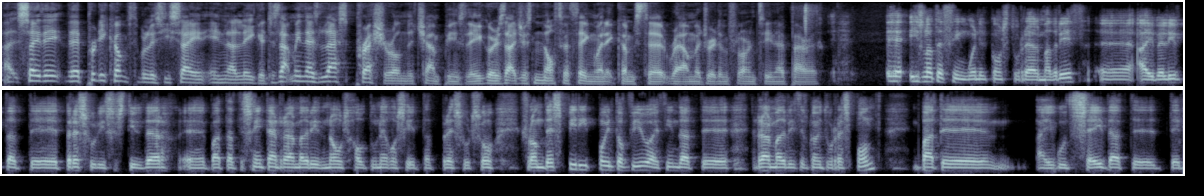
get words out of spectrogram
Uh, so they, they're pretty comfortable, as you say, in, in La Liga. Does that mean there's less pressure on the Champions League, or is that just not a thing when it comes to Real Madrid and Florentino Perez? Uh, it's not a thing when it comes to Real Madrid. Uh, I believe that the pressure is still there, uh, but at the same time, Real Madrid knows how to negotiate that pressure. So, from the spirit point of view, I think that uh, Real Madrid is going to respond. But I would say that there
